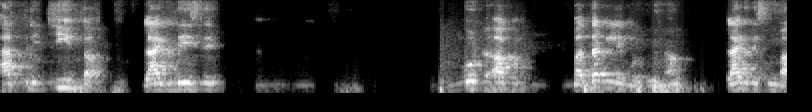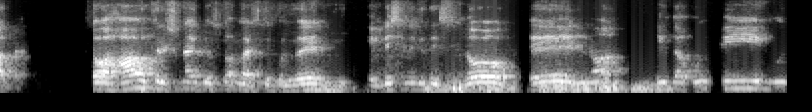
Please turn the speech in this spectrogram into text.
Dhatri Chita, like this mood of motherly mood, you know, like this mother. So how Krishna is so merciful when he listening to this slow, then you know, he the weeping,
